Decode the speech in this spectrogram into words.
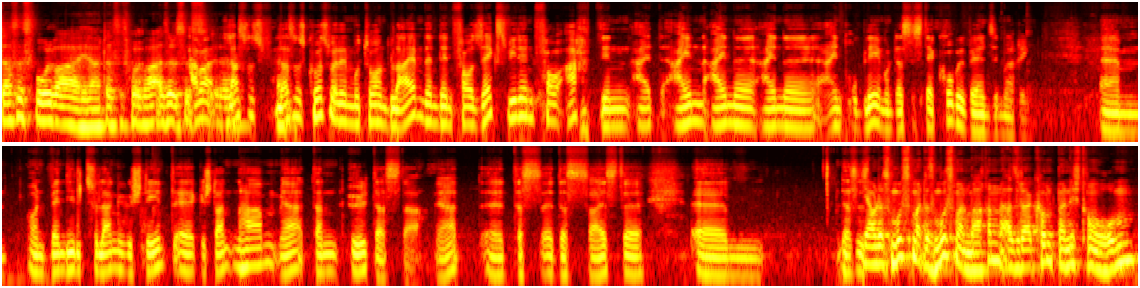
das ist wohl wahr, ja, das ist wohl wahr. Also das ist, Aber äh, lass, uns, lass uns kurz bei den Motoren bleiben, denn den V6 wie den V8, den ein, eine, eine, ein Problem und das ist der Kurbelwellensimmerring. Ähm, und wenn die zu lange gestehen, äh, gestanden haben, ja, dann ölt das da. Ja, äh, das, äh, das heißt, äh, ähm, das ist ja, und das muss man, das muss man machen. Also da kommt man nicht drum herum.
